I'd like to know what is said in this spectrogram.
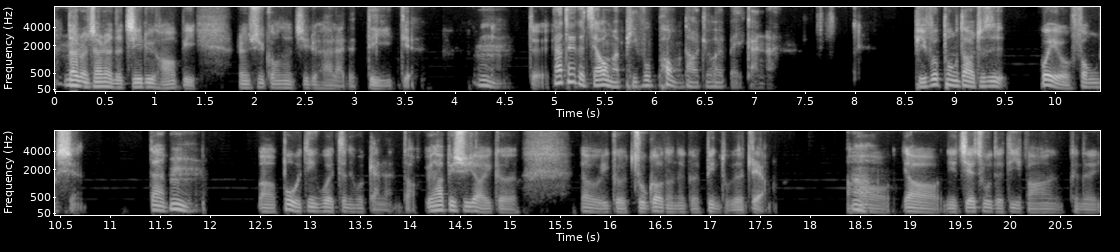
嗯、但人传人的几率好像比人畜共通的几率还来得低一点。嗯，对。那这个只要我们皮肤碰到就会被感染，皮肤碰到就是会有风险，但嗯。呃不一定会真的会感染到，因为它必须要一个要有一个足够的那个病毒的量。然后要你接触的地方，可能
